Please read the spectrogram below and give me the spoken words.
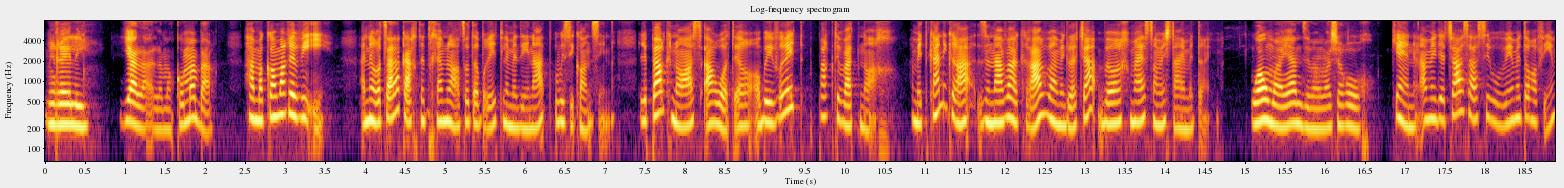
נראה לי. יאללה, למקום הבא. המקום הרביעי. אני רוצה לקחת אתכם לארצות הברית, למדינת ויסקונסין, לפארק Noah's Ark Water, או בעברית, פארק תיבת נוח. המתקן נקרא זנב העקרב והמגלשה באורך 122 מטרים. וואו, מעיין, זה ממש ארוך. כן, המגלשה עושה סיבובים מטורפים,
